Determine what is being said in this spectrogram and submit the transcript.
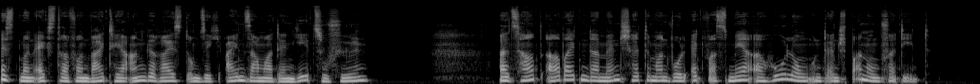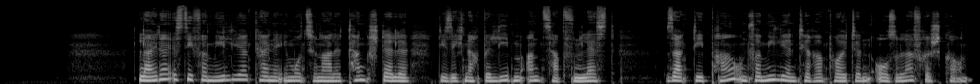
Ist man extra von weit her angereist, um sich einsamer denn je zu fühlen? Als hart arbeitender Mensch hätte man wohl etwas mehr Erholung und Entspannung verdient. Leider ist die Familie keine emotionale Tankstelle, die sich nach Belieben anzapfen lässt, sagt die Paar- und Familientherapeutin Ursula Frischkorn.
